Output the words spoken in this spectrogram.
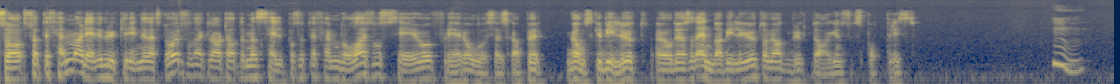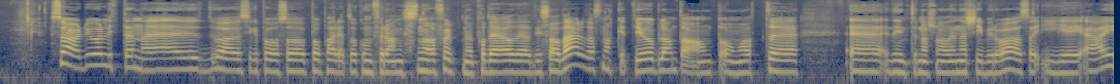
Så 75 er det vi bruker inn i neste år. så det er klart at, Men selv på 75 dollar så ser jo flere oljeselskaper ganske billig ut. Og det har sett enda billigere ut om vi hadde brukt dagens spotpris. Hmm. Så er det jo litt denne Du var jo sikkert på, også på Pareto-konferansen og fulgt med på det og det de sa der. og Da snakket de jo bl.a. om at uh, Det internasjonale energibyrået, altså EAI,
